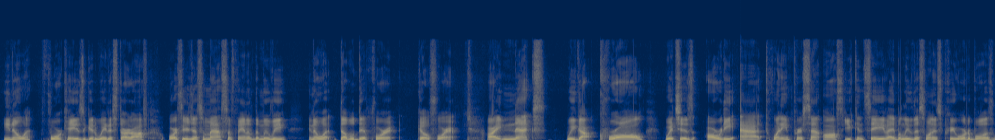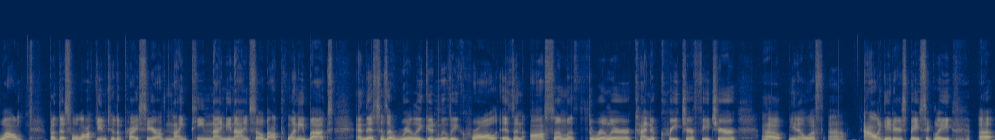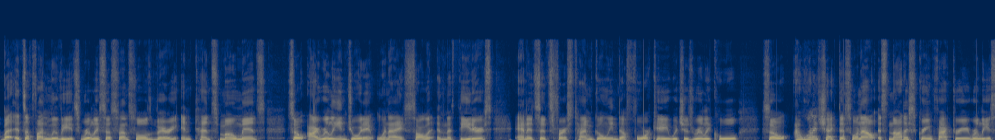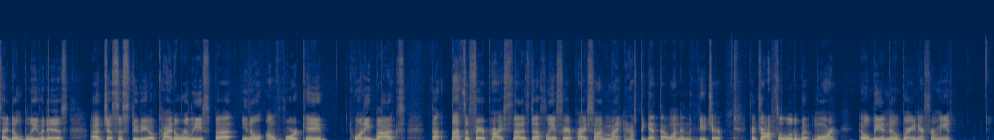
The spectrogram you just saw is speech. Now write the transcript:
you know what? 4K is a good way to start off. Or if you're just a massive fan of the movie you know what? Double dip for it. Go for it. All right, next, we got Crawl, which is already at 20% off you can save. I believe this one is pre-orderable as well, but this will lock you into the price here of $19.99, so about 20 bucks. And this is a really good movie. Crawl is an awesome thriller kind of creature feature, uh, you know, with uh, alligators basically. Uh, but it's a fun movie. It's really suspenseful, it's very intense moments. So I really enjoyed it when I saw it in the theaters, and it's its first time going to 4K, which is really cool. So I want to check this one out. It's not a Scream Factory release, I don't believe it is, uh, just a studio title release. But you know, on 4K, 20 bucks. That, that's a fair price. That is definitely a fair price. So I might have to get that one in the future. If it drops a little bit more, it will be a no-brainer for me.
